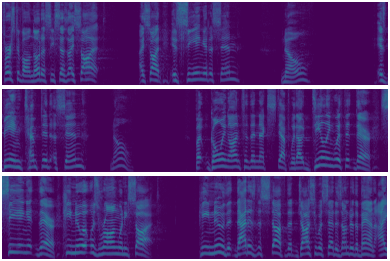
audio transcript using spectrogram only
First of all, notice he says, I saw it. I saw it. Is seeing it a sin? No. Is being tempted a sin? No. But going on to the next step without dealing with it there, seeing it there, he knew it was wrong when he saw it. He knew that that is the stuff that Joshua said is under the ban. I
